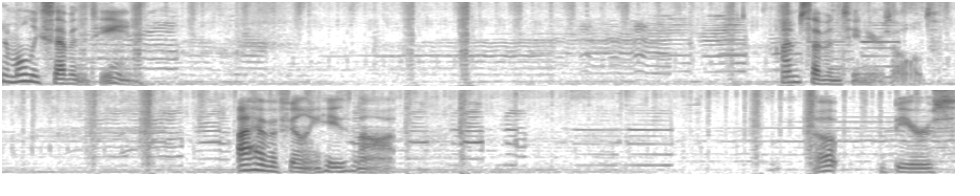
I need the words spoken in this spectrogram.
I'm only 17. I'm 17 years old. I have a feeling he's not. Oh, beers.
